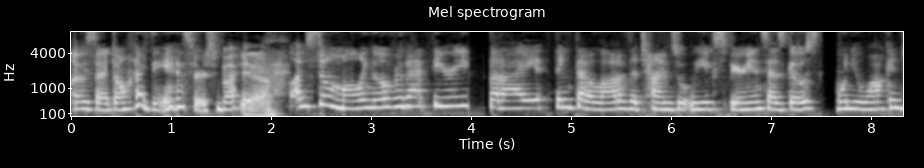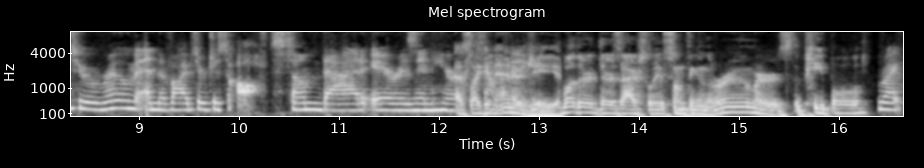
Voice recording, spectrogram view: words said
Obviously, I don't have the answers, but Yeah. I'm still mulling over that theory. But I think that a lot of the times what we experience as ghosts, when you walk into a room and the vibes are just off, some bad air is in here. It's like an energy. Whether there's actually something in the room or it's the people. Right.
